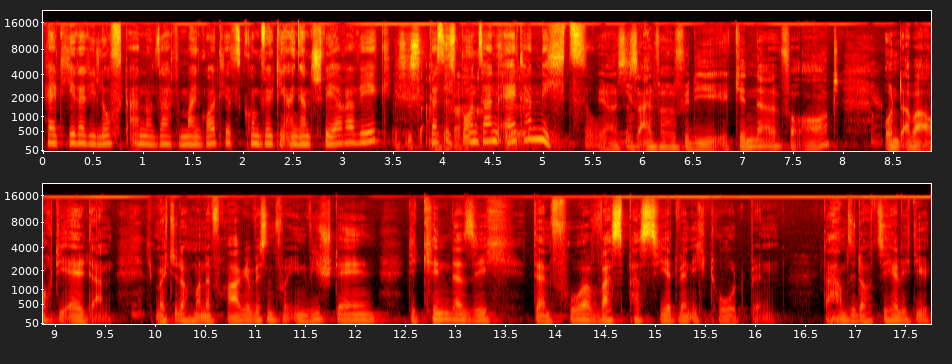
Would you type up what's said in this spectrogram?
hält jeder die Luft an und sagt, mein Gott, jetzt kommt wirklich ein ganz schwerer Weg. Ist das ist bei unseren für, Eltern nicht so. Ja, es ja. ist einfacher für die Kinder vor Ort ja. und aber auch die Eltern. Ich möchte doch mal eine Frage wissen von Ihnen. Wie stellen die Kinder sich denn vor, was passiert, wenn ich tot bin? Da haben Sie doch sicherlich die,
